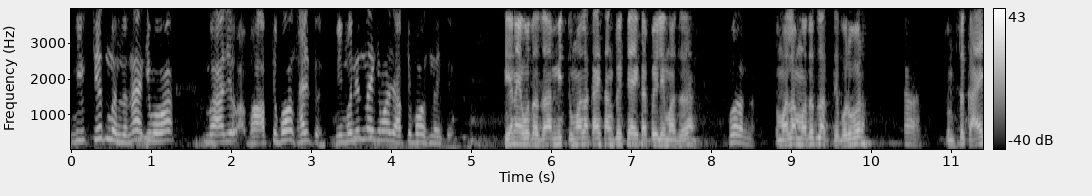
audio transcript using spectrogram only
मी तेच म्हणलं ना की बाबा माझे हप्ते बाउन्स आहेत. मी म्हणत नाही की माझे हप्ते बाउन्स नाहीत. ते नाही होत दादा मी तुम्हाला काय सांगतोय ते ऐका पहिले माझं. ना. तुम्हाला मदत लागते बरोबर? हां. तुमचं काय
